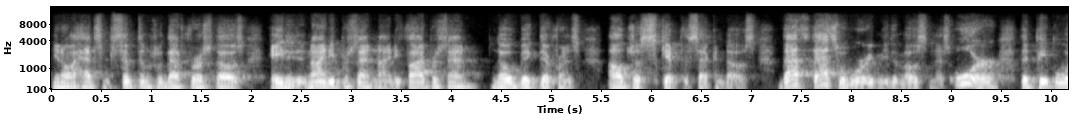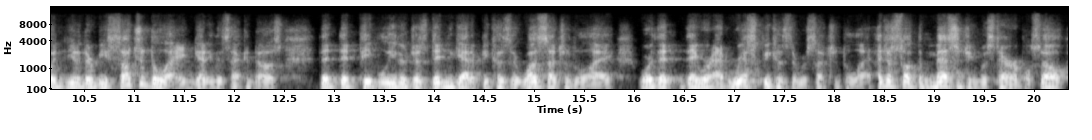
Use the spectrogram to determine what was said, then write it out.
You know, I had some symptoms with that first dose, 80 to 90%, 95%, no big difference. I'll just skip the second dose. That's that's what worried me the most in this. Or that people would, you know, there'd be such a delay in getting the second dose that that people either just didn't get it because there was such a delay, or that they were at risk because there was such a delay. I just thought the messaging was terrible. So,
